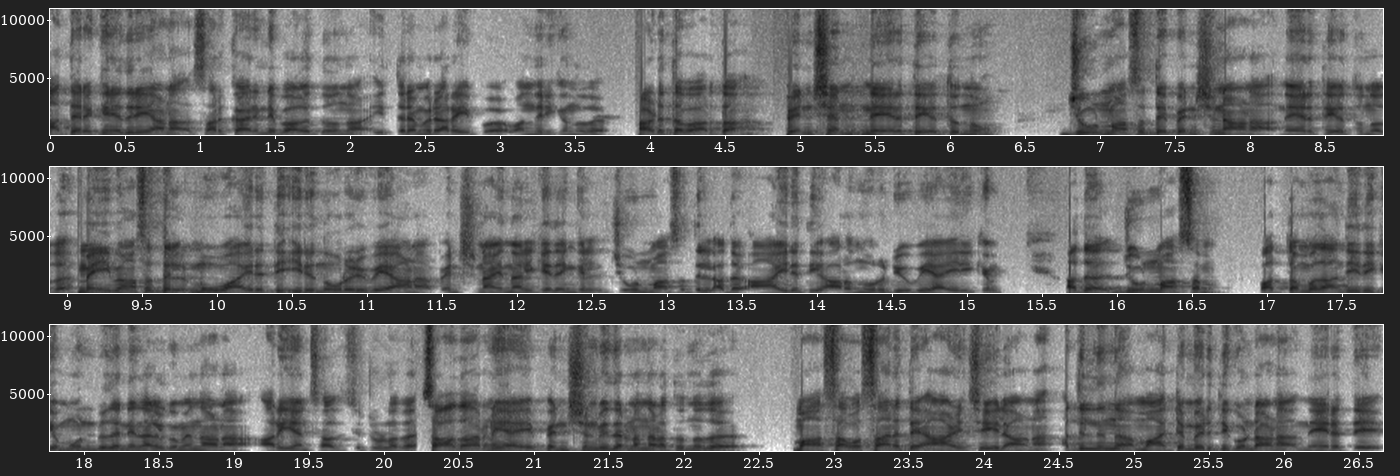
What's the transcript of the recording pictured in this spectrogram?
ആ തിരക്കിനെതിരെയാണ് സർക്കാരിന്റെ ഭാഗത്തു നിന്ന് ഇത്തരം ഒരു അറിയിപ്പ് വന്നിരിക്കുന്നത്. അടുത്ത വാർത്ത. പെൻഷൻ നേരത്തെ എത്തുന്നു. ജൂൺ മാസത്തെ പെൻഷനാണ് നേരത്തെ എത്തുന്നത്. മെയ് മാസത്തിൽ മൂവായിരത്തി ഇരുന്നൂറ് രൂപയാണ് പെൻഷനായി നൽകിയതെങ്കിൽ ജൂൺ മാസത്തിൽ അത് ആയിരത്തി അറുന്നൂറ് രൂപയായിരിക്കും. അത് ജൂൺ മാസം പത്തൊമ്പതാം തീയതിക്ക് മുൻപ് തന്നെ നൽകുമെന്നാണ് അറിയാൻ സാധിച്ചിട്ടുള്ളത്. സാധാരണയായി പെൻഷൻ വിതരണം നടത്തുന്നത് മാസാവസാനത്തെ ആഴ്ചയിലാണ്. അതിൽ നിന്ന് മാറ്റം വരുത്തിക്കൊണ്ടാണ് നേരത്തെ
